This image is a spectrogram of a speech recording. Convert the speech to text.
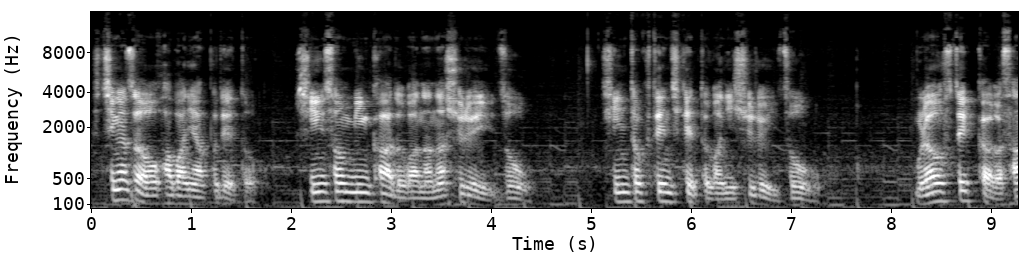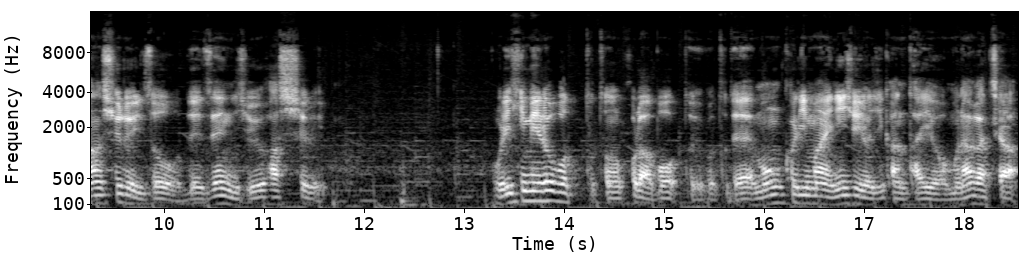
7月は大幅にアップデート。新村民カードが7種類増。新特典チケットが2種類増。村尾ステッカーが3種類増で全18種類。織姫ロボットとのコラボということで、モンクリ前24時間対応村ガチャ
